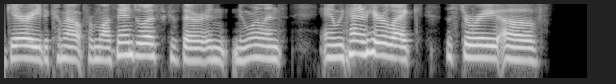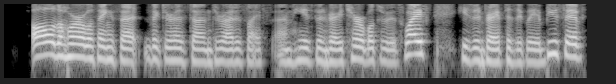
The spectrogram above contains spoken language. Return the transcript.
Gary to come out from Los Angeles because they're in New Orleans. And we kind of hear like the story of all the horrible things that Victor has done throughout his life. Um, he has been very terrible to his wife. He's been very physically abusive.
